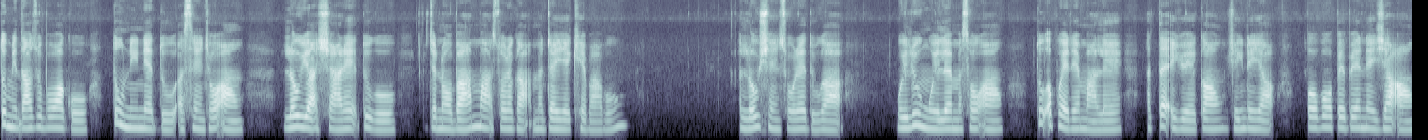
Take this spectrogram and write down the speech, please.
သူ့မိသားစုဘဝကို သူ့နီးနဲ့သူအဆင်ချောအောင်လှုပ်ရရှာတဲ့သူ့ကို ကျွန်တော်ဘာမှစောရကမတည့်ရက်ခဲ့ပါဘူးအလုံးရှင်ဆိုတဲ့သူကဝေလူငွေလဲမဆုံးအောင် သူ့အဖွဲ့ထဲမှာလဲအသက်အရွယ်ကောင်းရင်းတယောက် ပေါ်ပေါ်ပဲပဲနဲ့ရအောင်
